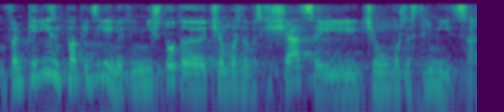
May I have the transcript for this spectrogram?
вампиризм по определению это не что-то, чем можно восхищаться и к чему можно стремиться.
